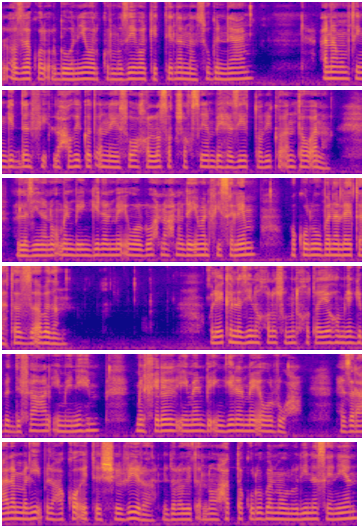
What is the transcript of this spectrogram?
الأزرق والأرجواني والقرمزي والكتان المنسوج الناعم. أنا ممتن جدا في لحقيقة أن يسوع خلصك شخصيا بهذه الطريقة أنت وأنا. الذين نؤمن بإنجيل الماء والروح نحن دائما في سلام وقلوبنا لا تهتز أبدا. أولئك الذين خلصوا من خطاياهم يجب الدفاع عن إيمانهم من خلال الإيمان بإنجيل الماء والروح. هذا العالم مليء بالعقائد الشريرة لدرجة أنه حتى قلوب المولودين ثانيا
